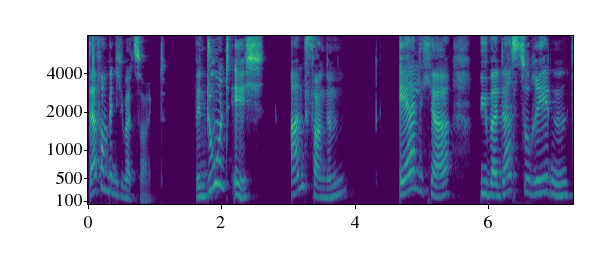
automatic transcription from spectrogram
davon bin ich überzeugt. Wenn du und ich anfangen, ehrlicher über das zu reden,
